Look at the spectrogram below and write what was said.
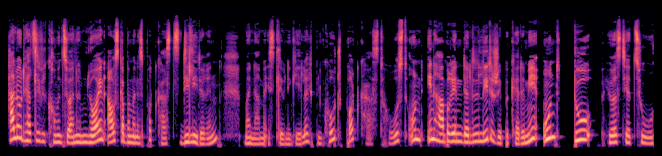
Hallo und herzlich willkommen zu einer neuen Ausgabe meines Podcasts Die Leaderin. Mein Name ist Leonie Gehler, ich bin Coach, Podcast-Host und Inhaberin der Leadership Academy und du hörst hier zu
